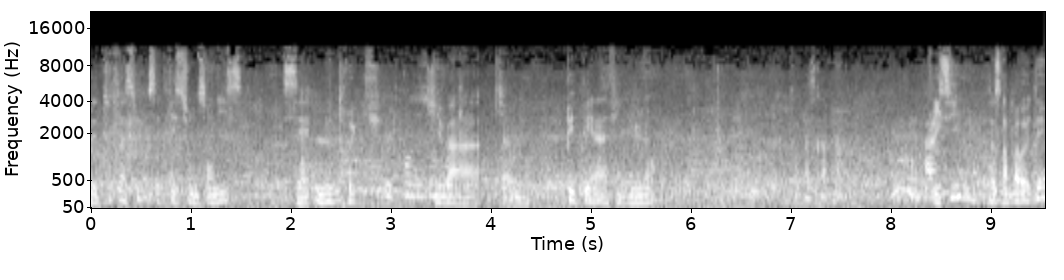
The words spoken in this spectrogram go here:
De toute façon, cette question de 110, c'est le truc qui va, qui va péter à la figure. Ça passera pas. Ici, ça sera pas voté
